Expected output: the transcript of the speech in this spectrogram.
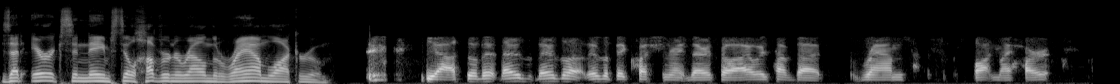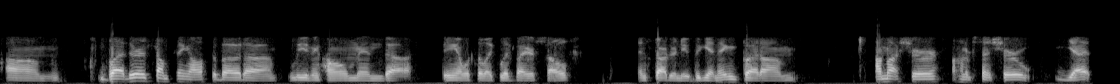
is that Erickson name still hovering around the Ram locker room? yeah, so there's there's a there's a big question right there. So I always have that Rams spot in my heart. Um, but there is something else about uh, leaving home and uh, being able to like live by yourself and start a new beginning. But um, I'm not sure, 100% sure yet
